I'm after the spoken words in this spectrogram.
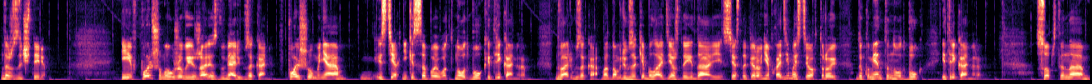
даже за 4. И в Польшу мы уже выезжали с двумя рюкзаками. В Польше у меня из техники с собой вот ноутбук и три камеры. Два рюкзака. В одном рюкзаке была одежда, еда и, естественно, первой необходимости, во второй документы, ноутбук и три камеры. Собственно,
